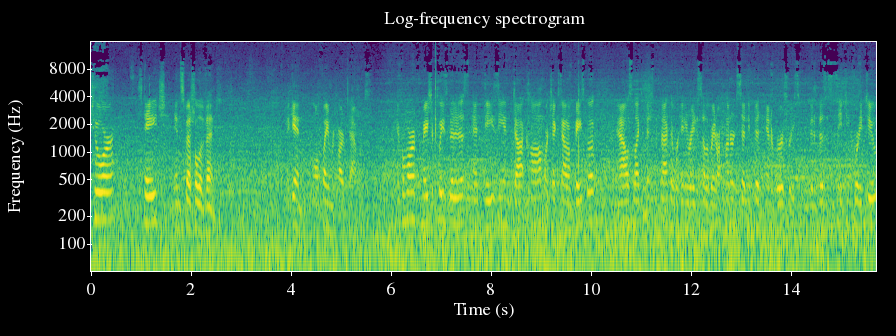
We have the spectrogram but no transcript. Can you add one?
tour, stage, and special event. Again, all flame retardant fabrics. And for more information, please visit us at dazian.com or check us out on Facebook. And I also like to mention the fact that we're getting ready to celebrate our 175th anniversary. So we've been in business since 1842.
